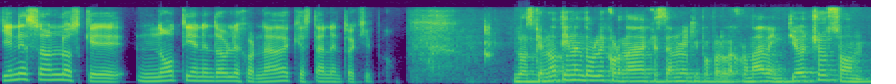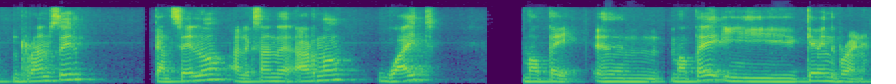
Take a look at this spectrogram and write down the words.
¿Quiénes son los que no tienen doble jornada que están en tu equipo? Los que no tienen doble jornada que están en mi equipo para la jornada 28 son Ramsdale, Cancelo, Alexander Arnold, White, Maupay, Maupay y Kevin De Bruyne.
